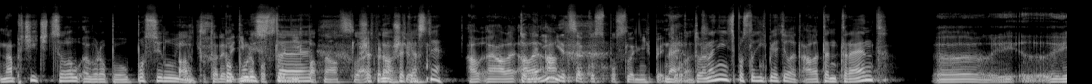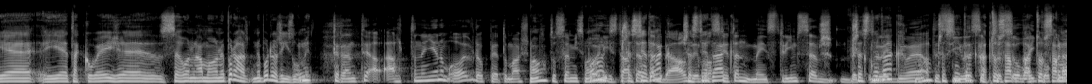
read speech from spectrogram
napříč celou Evropou posilují ale to tady populisté. posledních 15 let. Však, no, však jasně. Ale, ale, to ale, není a, nic jako z posledních pěti ne, let. to není nic z posledních pěti let, ale ten trend je, je takový, že se ho nám ho nepodaří, nepodaří zlomit. Trend je, ale to není jenom o Evropě, to máš no, to samý Spojený no, státy a tak, tak dál, kdy vlastně tak. ten mainstream se přesně tak, no, a ty přesně síly tak. se a to, sam, a to samo,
